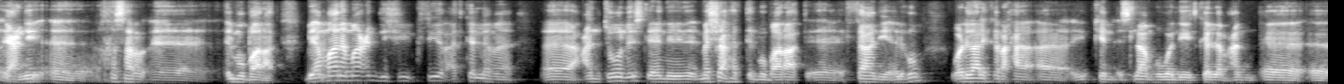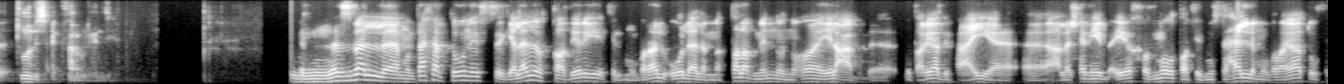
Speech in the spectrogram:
يعني خسر المباراة. بأمانة ما عندي شيء كثير اتكلم عن تونس لاني ما شاهدت المباراه الثانية لهم ولذلك راح يمكن إسلام هو اللي يتكلم عن تونس أكثر من عندي. بالنسبة لمنتخب تونس جلال القادري في المباراة الأولى لما طلب منه إن هو يلعب بطريقة دفاعية آه، علشان يبقى ياخد نقطة في مستهل مبارياته في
